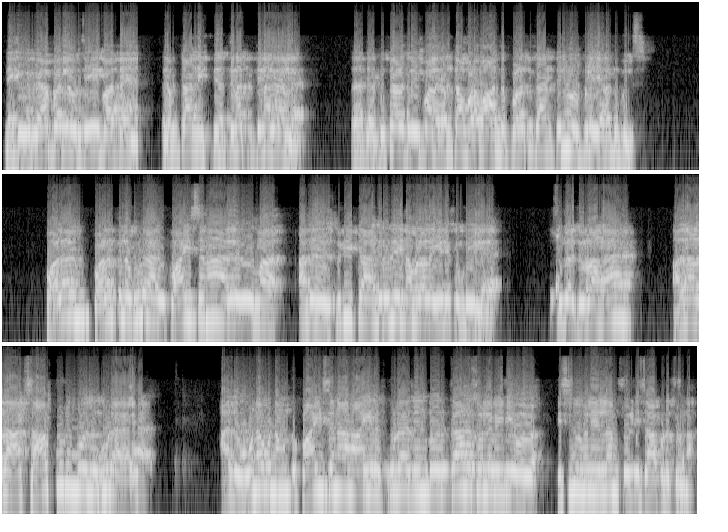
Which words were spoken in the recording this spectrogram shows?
இன்னைக்கு பேப்பர்ல ஒரு செய்தி பார்த்தேன். ரெம்டான் இன்னைக்கு தின- தினகரன்ல. குற்றாலத்துல விற்பான்ல ரெம்டான் பழமா அந்த பழத்துக்கான தின்னு ஒரு பிள்ளை இறந்து போயிடுச்சு. பழ பழத்துல கூட அது பாய்சனா அல்லது ம- அந்த ஸ்வீட்டாங்கிறது நம்மளால ஈடுக்க முடியல. சொல்ல சொல்றாங்க. அதனாலதான் சாப்பிடும்போது கூட அந்த உணவு நமக்கு பாய்சனாக ஆகிடக்கூடாது என்பதற்காக சொல்ல வேண்டிய விஷ்ணுகளை எல்லாம் சொல்லி சாப்பிட சொன்னான்.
